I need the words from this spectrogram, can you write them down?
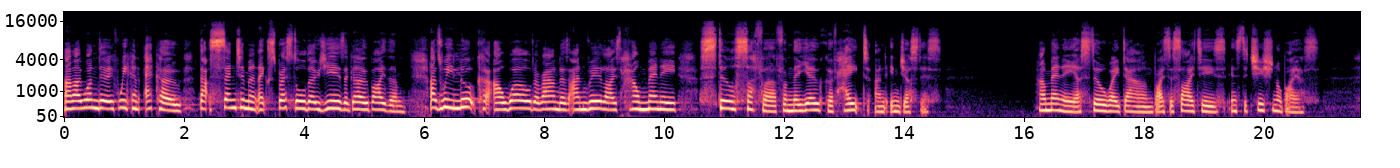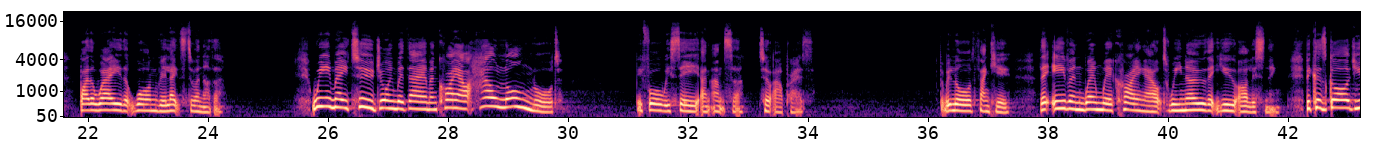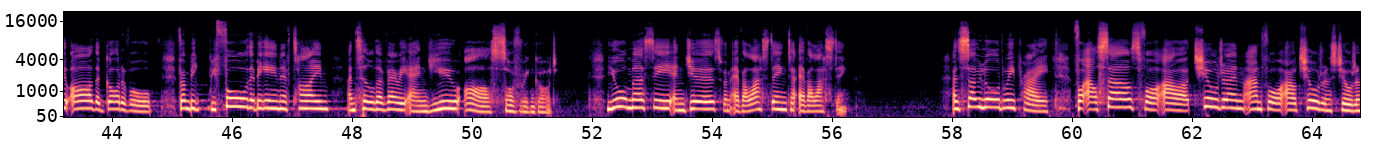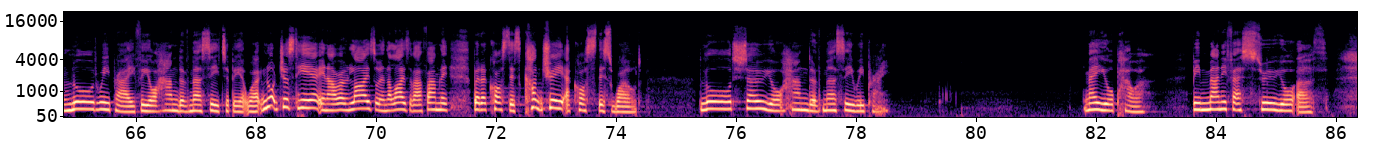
And I wonder if we can echo that sentiment expressed all those years ago by them as we look at our world around us and realize how many still suffer from the yoke of hate and injustice. How many are still weighed down by society's institutional bias, by the way that one relates to another. We may too join with them and cry out, How long, Lord? before we see an answer to our prayers. But we, Lord, thank you that even when we're crying out, we know that you are listening. Because God, you are the God of all. From be- before the beginning of time until the very end, you are sovereign God. Your mercy endures from everlasting to everlasting. And so, Lord, we pray for ourselves, for our children, and for our children's children. Lord, we pray for your hand of mercy to be at work, not just here in our own lives or in the lives of our family, but across this country, across this world. Lord, show your hand of mercy, we pray. May your power be manifest through your earth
